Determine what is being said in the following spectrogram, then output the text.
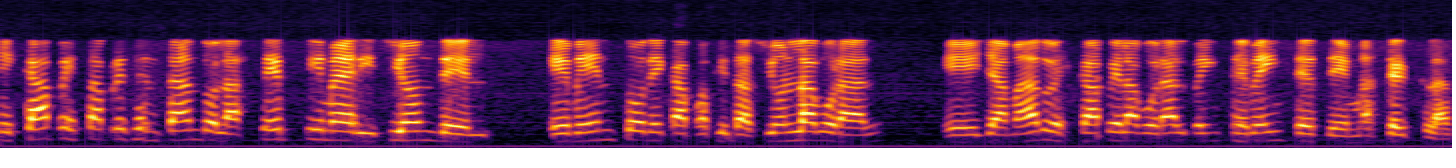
ESCAPE está presentando la séptima edición del evento de capacitación laboral eh, llamado Escape Laboral 2020 de Masterclass.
